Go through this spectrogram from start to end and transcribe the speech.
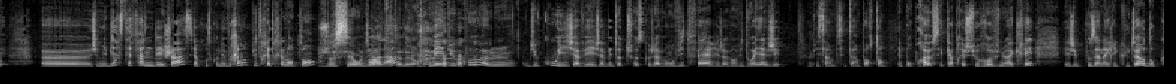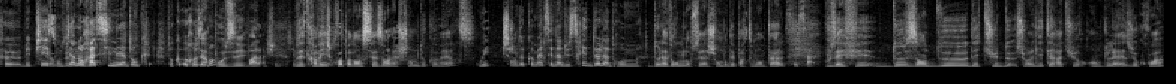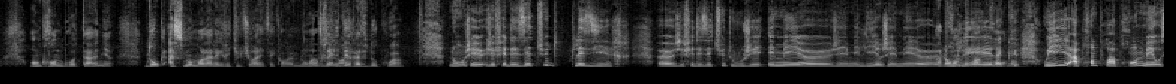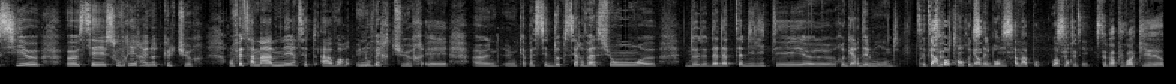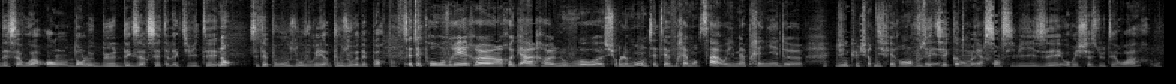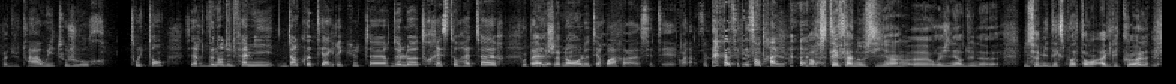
Euh, j'aimais bien Stéphane déjà, c'est-à-dire qu'on se connaît vraiment depuis très très longtemps. Je sais, on le dira Voilà. tout à l'heure. Mais du coup, euh, du coup, oui, j'avais, j'avais d'autres choses que j'avais envie de faire et j'avais envie de voyager. Puis c'était important. Et pour preuve, c'est qu'après, je suis revenue à Cré et j'ai épousé un agriculteur, donc euh, mes pieds Ah, sont bien êtes enracinés. Donc, donc Bien heureusement, posé. voilà. Vous avez travaillé, je crois, pendant 16 ans à la Chambre de commerce? Oui, chambre de commerce et d'industrie de la Drôme, de la Drôme, donc c'est la Chambre départementale. c'est ça. Vous avez fait deux ans de- d'études sur la littérature anglaise, je crois, en Grande-Bretagne. Donc à ce moment-là, l'agriculture, elle était quand même loin. Vous loin. des rêves de quoi? Non, j'ai fait des études plaisir. Euh, j'ai fait des études où j'ai aimé, euh, j'ai aimé lire, j'ai aimé euh, l'anglais, la apprendre. cu- Oui, apprendre pour apprendre, mais aussi c'est s'ouvrir à une autre culture. En fait, ça m'a amené à, cette, à avoir une ouverture et une, une capacité d'observation, de- de- d'adaptabilité, regarder le monde. C'était important, regarder le monde. Ça m'a beaucoup apporté. c'était pas pour acquérir des savoirs en- dans le but d'exercer telle activité. Non, C'était pour vous ouvrir, pour vous ouvrir des portes en fait. C'était pour ouvrir euh, un regard euh, nouveau euh, sur le monde. C'était vraiment ça, oui, m'imprégner d'une culture différente. Vous étiez quand même sensibilisé aux richesses du terroir ou pas du tout? Ah oui, toujours, tout le temps. C'est-à-dire que venant d'une famille d'un côté agriculteur, de l'autre restaurateur, Vous pouvez pas bah, le- non, le terroir, euh, c'était voilà, c'était central. Alors Stéphane aussi, hein, euh, originaire d'une euh, d'une famille d'exploitants agricoles. Oui.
